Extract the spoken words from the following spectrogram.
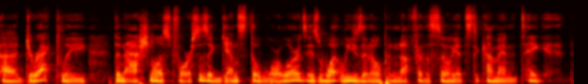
uh, directly the nationalist forces against the warlords is what leaves it open enough for the Soviets to come in and take it.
